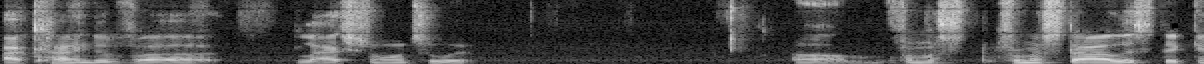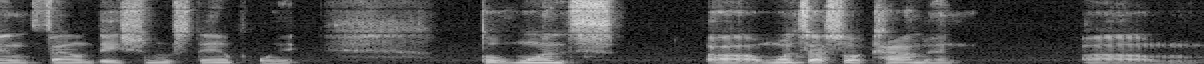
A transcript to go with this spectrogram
I kind of uh, latched onto it um, from a from a stylistic and foundational standpoint. But once uh, once I saw Common, um,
